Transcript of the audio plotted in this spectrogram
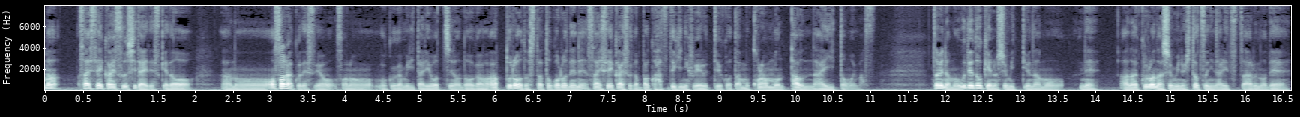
まあ、再生回数次第ですけど、あのー、おそらくですよ、その、僕がミリタリーウォッチの動画をアップロードしたところでね、再生回数が爆発的に増えるっていうことはもうこれはもう多分ないと思います。というのはもう腕時計の趣味っていうのはもうね、アナクロな趣味の一つになりつつあるので、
